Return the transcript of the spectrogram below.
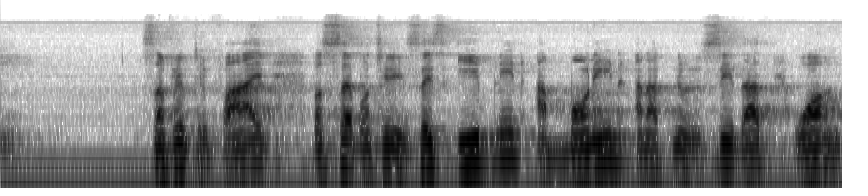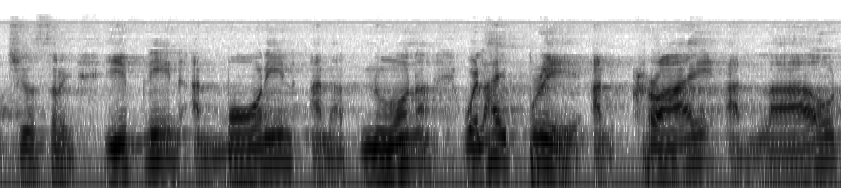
Psalm 55 verse 17 it says evening and morning and at noon You see that one two three evening and morning and at noon will i pray and cry aloud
